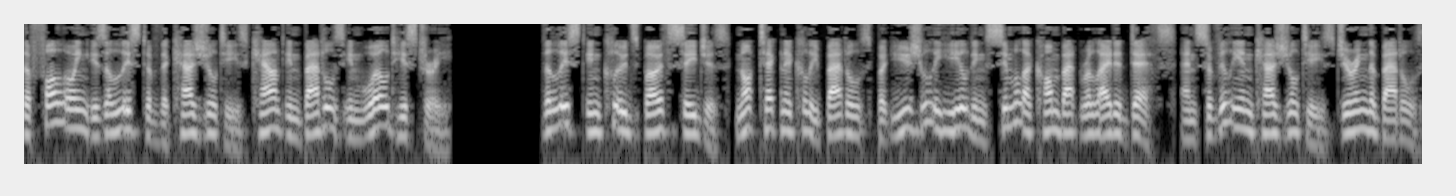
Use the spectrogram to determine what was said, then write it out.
The following is a list of the casualties count in battles in world history. The list includes both sieges not technically battles but usually yielding similar combat-related deaths and civilian casualties during the battles.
